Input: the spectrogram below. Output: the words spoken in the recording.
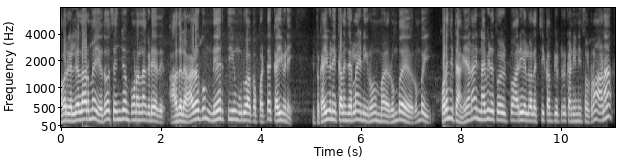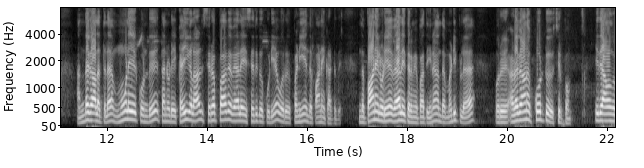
அவர்கள் எல்லாருமே ஏதோ செஞ்சோம் போனெல்லாம் கிடையாது. அதில் அழகும் நேர்த்தியும் உருவாக்கப்பட்ட கைவினை. இப்போ கைவினை கலைஞர்லாம் இன்றைக்கி ரொம்ப ரொம்ப ரொம்ப குறைஞ்சிட்டாங்க. ஏன்னா நவீன தொழில்நுட்பம் அறிவியல் வளர்ச்சி கம்ப்யூட்டர் கணினி சொல்கிறோம் ஆனால் அந்த காலத்தில் மூளையை கொண்டு தன்னுடைய கைகளால் சிறப்பாக வேலையை செதுக்கக்கூடிய ஒரு பணியை இந்த பானை காட்டுது. இந்த பானையினுடைய வேலை திறமை பார்த்தீங்கன்னா அந்த மடிப்பில் ஒரு அழகான கோட்டு சிற்பம். இது அவங்க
